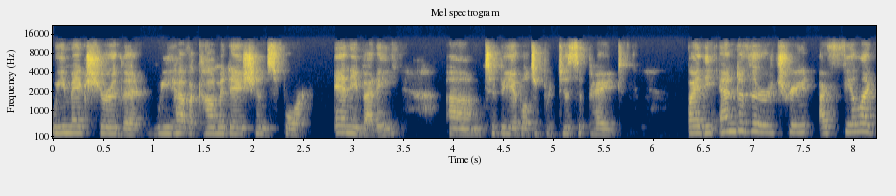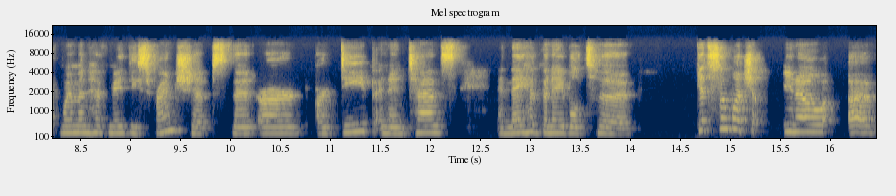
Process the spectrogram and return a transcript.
we make sure that we have accommodations for anybody um, to be able to participate. By the end of the retreat, I feel like women have made these friendships that are are deep and intense, and they have been able to get so much, you know, uh,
